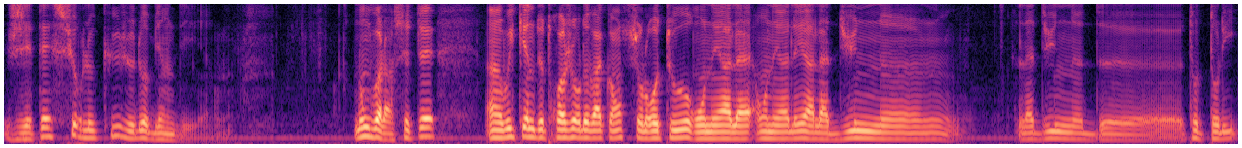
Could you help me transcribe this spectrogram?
J'étais sur le cul, je dois bien le dire. Donc voilà, c'était un week-end de trois jours de vacances. Sur le retour, on est, allé à la dune, euh, la dune de Totori,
